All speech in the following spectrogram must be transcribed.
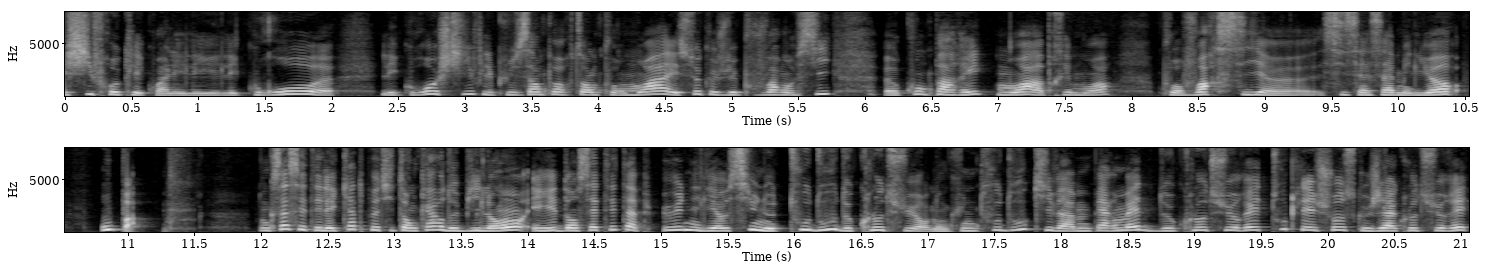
chiffres clés, quoi, les, gros, euh, les gros chiffres les plus importants pour moi et ceux que je vais pouvoir aussi euh, comparer mois après mois pour voir si, euh, si ça s'améliore ou pas. Donc ça, c'était les quatre petits encarts de bilan. Et dans cette étape 1, il y a aussi une to-do de clôture. Donc une to-do qui va me permettre de clôturer toutes les choses que j'ai à clôturer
